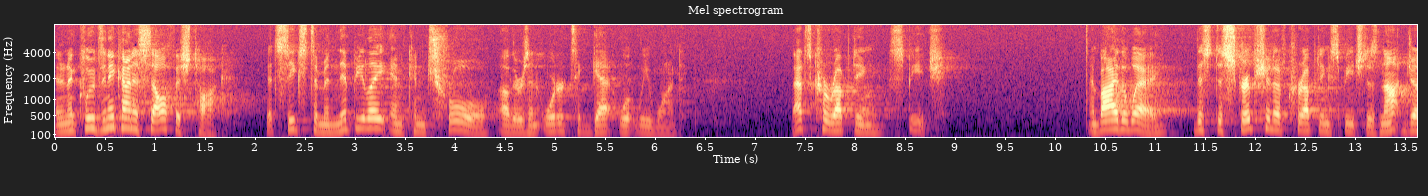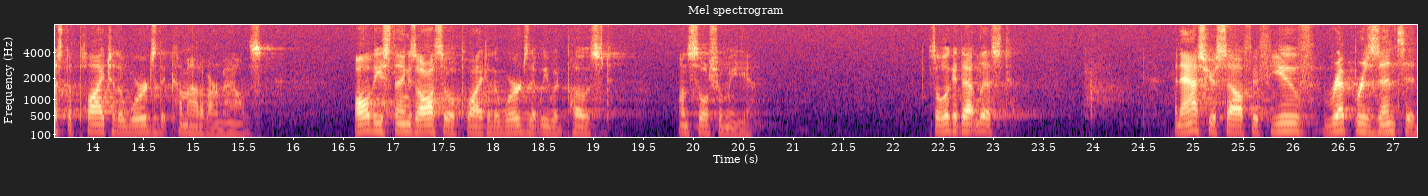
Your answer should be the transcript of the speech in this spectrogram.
And it includes any kind of selfish talk that seeks to manipulate and control others in order to get what we want. That's corrupting speech. And by the way, this description of corrupting speech does not just apply to the words that come out of our mouths. All these things also apply to the words that we would post on social media. So look at that list and ask yourself if you've represented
